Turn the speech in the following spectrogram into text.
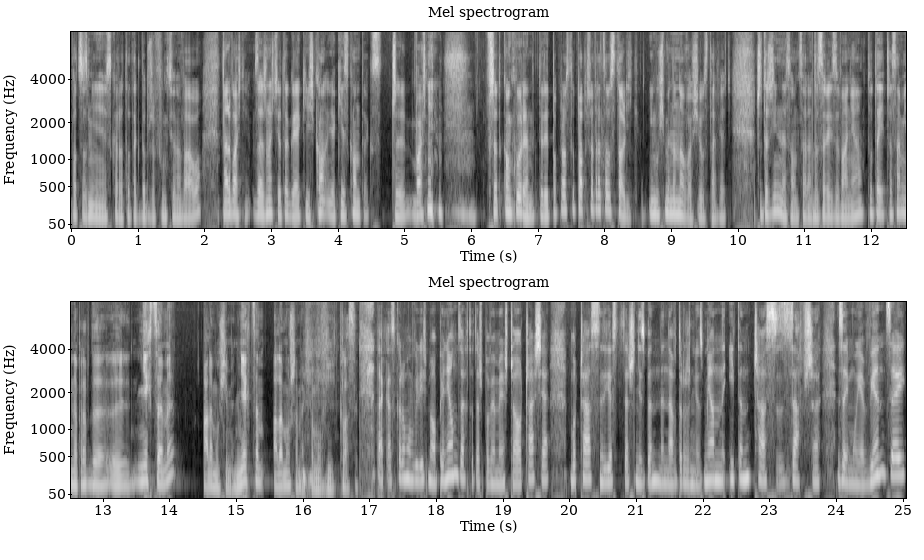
po co zmieniać, skoro to tak dobrze funkcjonowało. No ale właśnie, w zależności od tego, jaki jest, jaki jest kontekst, czy właśnie wszedł konkurent, który po prostu poprzewracał stolik i musimy na nowo się ustawiać, czy też inne są cele do zrealizowania. Tutaj czasami naprawdę y, nie chcemy, ale musimy. Nie chcę, ale muszę, jak to mówi klasyk. tak, a skoro mówiliśmy o pieniądzach, to też powiemy jeszcze o czasie, bo czas jest też niezbędny na wdrożenie zmian i ten czas zawsze zajmuje więcej,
